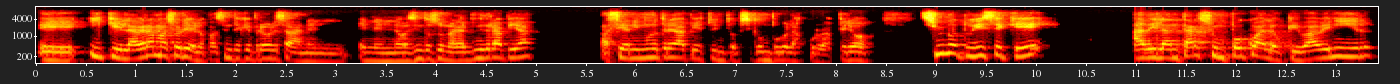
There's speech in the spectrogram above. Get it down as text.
Eh, y que la gran mayoría de los pacientes que progresaban en, el 901 a la quimioterapia hacían inmunoterapia, esto intoxicó un poco las curvas. Pero si uno tuviese que adelantarse un poco a lo que va a venir,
